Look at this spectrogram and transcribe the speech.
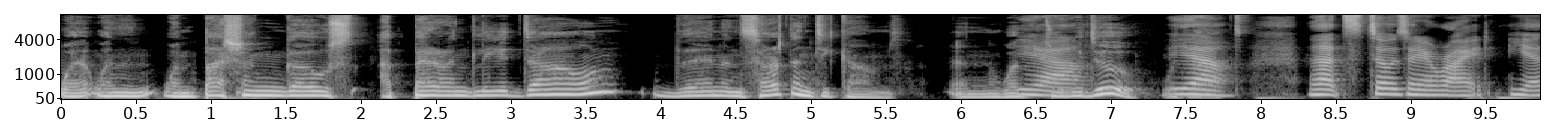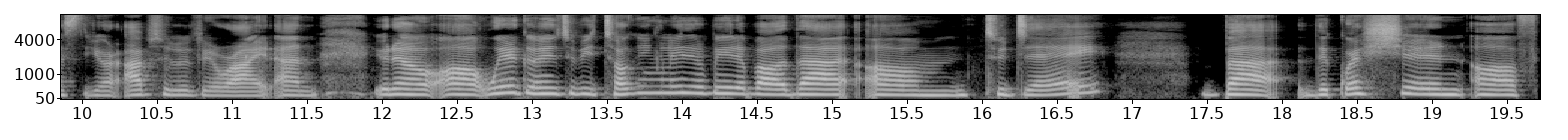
When when when passion goes apparently down, then uncertainty comes, and what Yeah. do we do? with Yeah. that? That's totally right. Yes, you're absolutely right. And you know, uh, we're going to be talking a little bit about that um, today. But the question of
